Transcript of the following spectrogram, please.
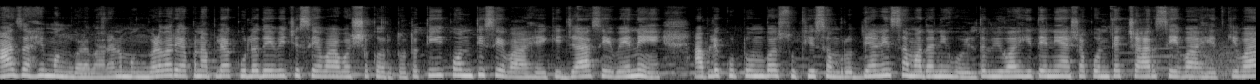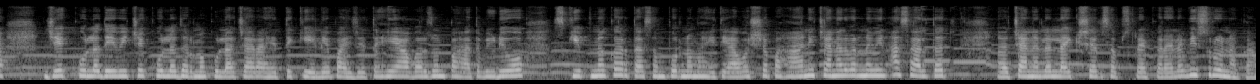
आज आहे मंगळवार आणि मंगळवारी आपण आपल्या कुलदेवीची सेवा अवश्य करतो. तर ती कोणती सेवा आहे की ज्या सेवेने आपले कुटुंब सुखी समृद्धी आणि समाधानी होईल? तर विवाहितेने अशा कोणत्या चार सेवा आहेत किंवा जे कुलदेवीचे कुलधर्म कुलाचार आहेत ते केले पाहिजे? तर हे आवर्जून पहा. तर व्हिडिओ स्किप न करता संपूर्ण माहिती अवश्य पहा आणि चॅनलवर नवीन असाल तर चॅनलला लाईक शेअर सबस्क्राईब करायला विसरू नका.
